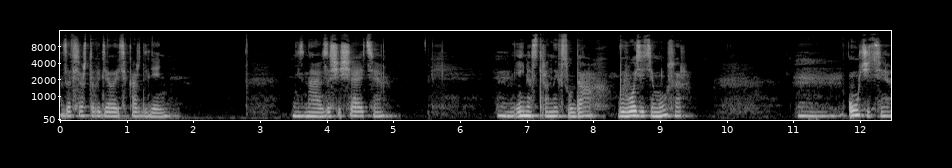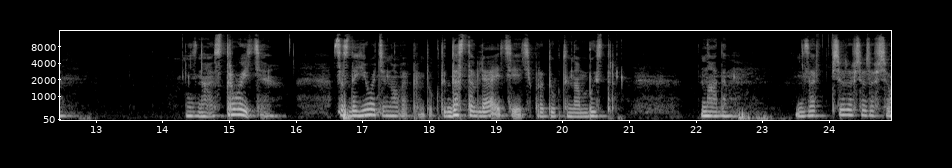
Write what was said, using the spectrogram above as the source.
за все, что вы делаете каждый день. Не знаю, защищаете имя страны в судах, вывозите мусор, учите, не знаю, строите, создаете новые продукты, доставляете эти продукты нам быстро. На дом. За все, за все, за все.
